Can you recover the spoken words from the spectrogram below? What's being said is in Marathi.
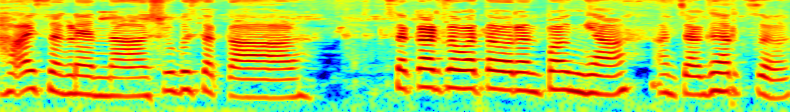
हाय सगळ्यांना शुभ सकाळ. सकाळचं वातावरण पाहून घ्या आमच्या घरचं.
